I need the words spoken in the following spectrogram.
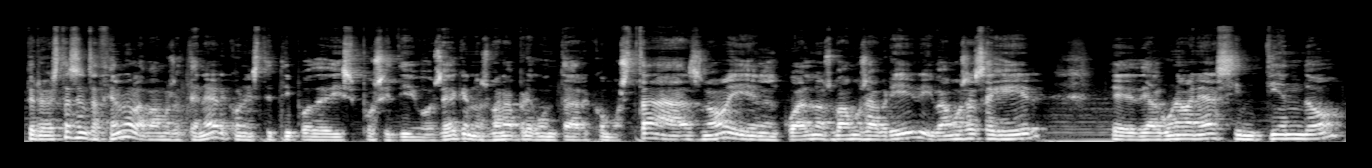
pero esta sensación no la vamos a tener con este tipo de dispositivos, ¿eh? que nos van a preguntar cómo estás, ¿no? Y en el cual nos vamos a abrir y vamos a seguir eh, de alguna manera sintiendo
